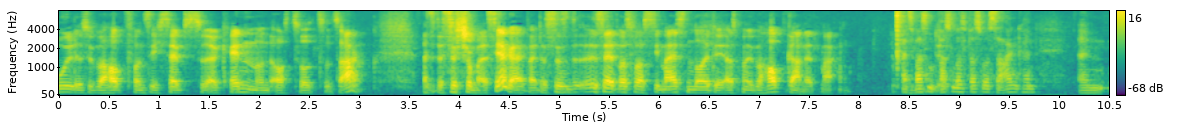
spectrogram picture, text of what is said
cool, das überhaupt von sich selbst zu erkennen und auch zu, zu sagen. Also das ist schon mal sehr geil, weil das ist, ist etwas, was die meisten Leute erstmal überhaupt gar nicht machen. Also was, was, was, was man sagen kann, ähm,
